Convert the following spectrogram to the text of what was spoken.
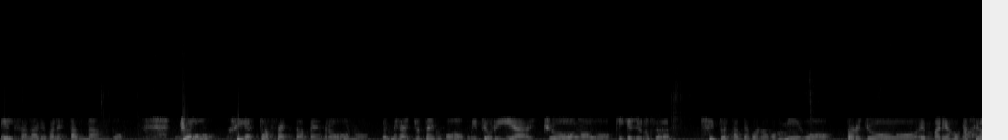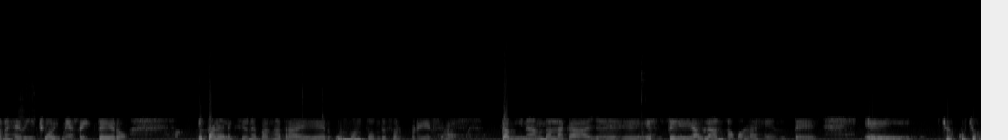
el salario que le están dando. Yo, si esto afecta a Pedro o no, pues mira, yo tengo mi teoría. Yo, Quique, yo no sé si tú estás de acuerdo conmigo, pero yo en varias ocasiones he dicho y me reitero, estas elecciones van a traer un montón de sorpresas. Caminando en la calle, este, hablando con la gente, eh, yo escucho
